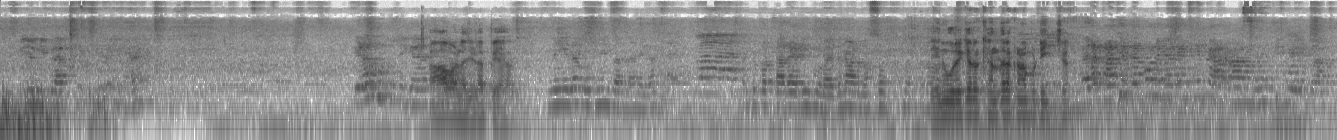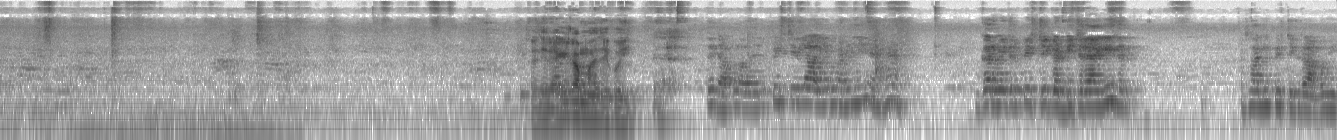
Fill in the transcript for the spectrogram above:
ਚੁੰਨੀ ਪ੍ਰੈਸ ਕਿਹੜਾ ਹੁਣ ਤੁਸੀਂ ਕਹਿੰਦੇ ਆ ਵਾਲਾ ਜਿਹੜਾ ਪਿਆ। ਨਹੀਂ ਇਹਦਾ ਕੁਝ ਨਹੀਂ ਕਰਨਾ ਹੈਗਾ। ਦੁਪੱਟਾ ਰੈਡੀ ਹੋਣਾ ਇਹਦੇ ਨਾਲ ਬਸ। ਤੇ ਇਹਨੂੰ ਉਰੇ ਕੇ ਰੱਖਿਆ ਅੰਦਰ ਰੱਖਣਾ ਬੁਟੀਕ 'ਚ? ਮੇਰਾ ਕਾਚੇ ਦਾ ਕੋਲ ਮੈਂ ਇੱਥੇ ਪਿਆਰ ਕਰਾਂਗਾ ਅਜੇ ਰਹਿ ਗਿਆ ਕੰਮ ਹਜੇ ਕੋਈ? ਤੇ ਡੱਪ ਲਾ ਦੇ ਪਿਸਟੀ ਲਾ ਲਈ ਮੜੀ ਹੈ ਹੈ। ਗਰਮੀ ਚ ਪਿਸਟੀ ਗੱਡੀ ਚ ਰਹਿ ਗਈ ਤੇ ਸਾਡੀ ਪਿਸਟੀ ਖਰਾਬ ਹੋ ਗਈ।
